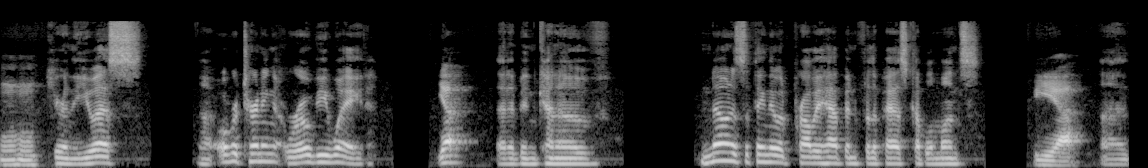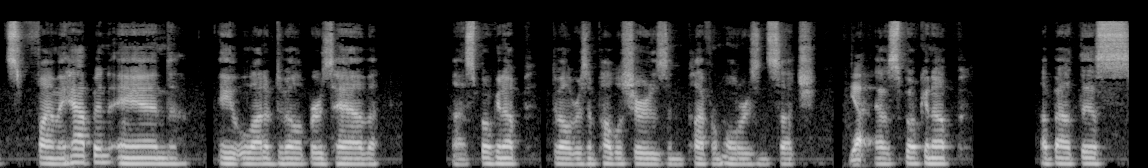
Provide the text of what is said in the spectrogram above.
Mhm. here in the U.S. Uh, overturning Roe v. Wade. Yep. That had been kind of known as the thing that would probably happen for the past couple of months. Yeah. Uh, it's finally happened, and a lot of developers have uh, spoken up. Developers and publishers and platform holders and such Yep. have spoken up about this,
